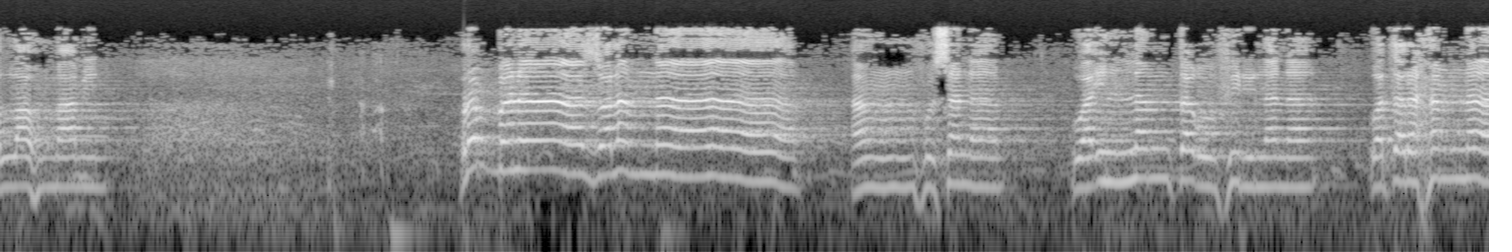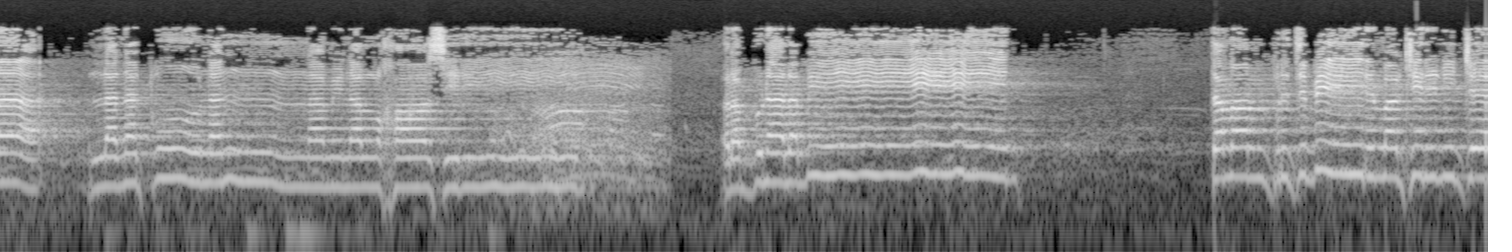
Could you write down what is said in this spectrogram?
اللهم آمين ربنا ظلمنا أنفسنا وإن لم تغفر لنا وترحمنا لنكونن من الخاسرين ربنا العالمين তাম পৃথিবীর মাটির নিচে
